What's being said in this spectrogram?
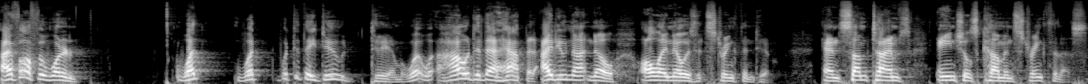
I've often wondered, what what, what did they do to him? What, how did that happen? I do not know. All I know is it strengthened him. And sometimes angels come and strengthen us.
